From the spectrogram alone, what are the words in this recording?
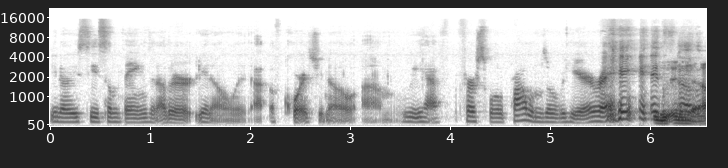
you know you see some things and other you know uh, of course you know um, we have first world problems over here right so, yeah.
